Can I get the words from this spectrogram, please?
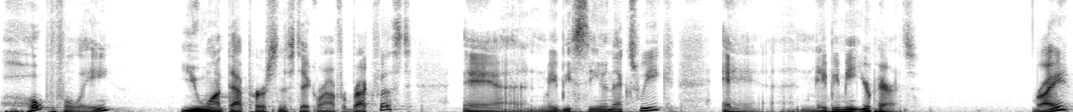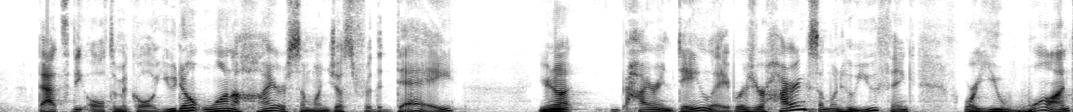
hopefully you want that person to stick around for breakfast and maybe see you next week and maybe meet your parents, right? That's the ultimate goal. You don't want to hire someone just for the day. You're not hiring day laborers, you're hiring someone who you think or you want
